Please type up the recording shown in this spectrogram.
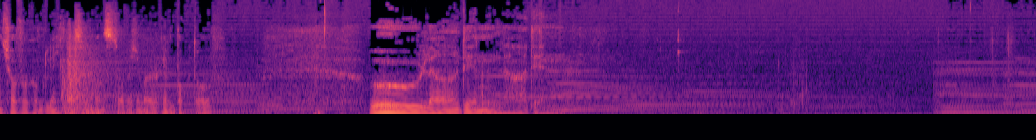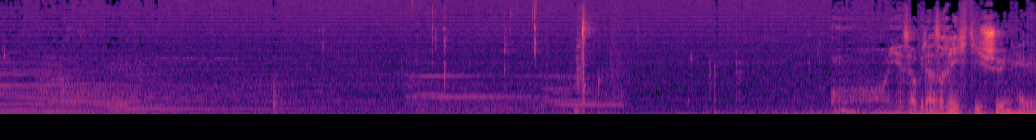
Ich hoffe, kommt gleich was im Monster, habe ich immer gar keinen Bock drauf. Uh, laden, laden. Ist auch wieder richtig schön hell.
